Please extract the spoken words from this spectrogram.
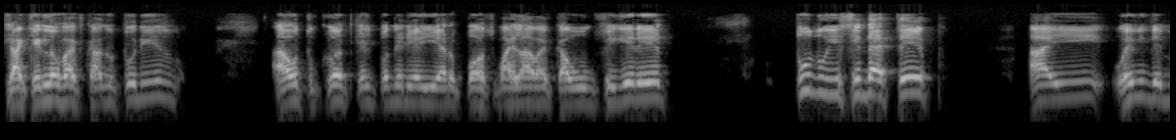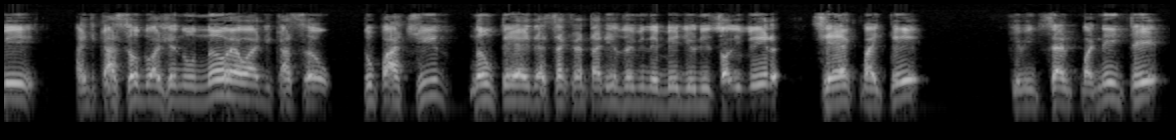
já que ele não vai ficar no turismo, a outro canto que ele poderia ir era o posto, mas lá vai ficar o Hugo Figueiredo. Tudo isso, se der tempo, Aí o MDB, a indicação do Agenor não é uma indicação do partido, não tem aí das secretarias do MDB de Eunice Oliveira, se é que vai ter, que me disseram que pode nem ter.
